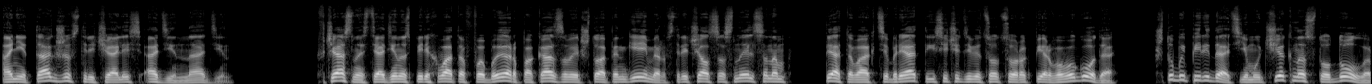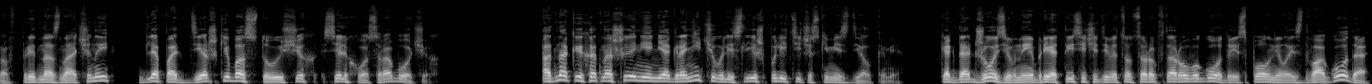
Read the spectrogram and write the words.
Они также встречались один на один. В частности, один из перехватов ФБР показывает, что Оппенгеймер встречался с Нельсоном 5 октября 1941 года, чтобы передать ему чек на 100 долларов, предназначенный для поддержки бастующих сельхозрабочих. Однако их отношения не ограничивались лишь политическими сделками. Когда Джози в ноябре 1942 года исполнилось два года,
